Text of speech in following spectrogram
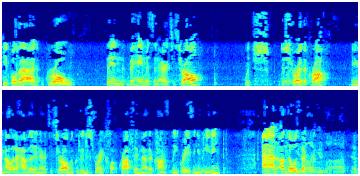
People that grow thin behemoths in Eretz Yisrael, which destroy the crop. And you're not allowed to have that in Eretz Yisrael because they destroy cl- crops and now they're constantly grazing and eating. And on those you're that not, you're not allowed to have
